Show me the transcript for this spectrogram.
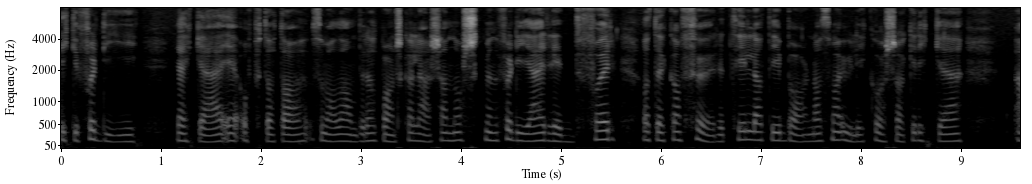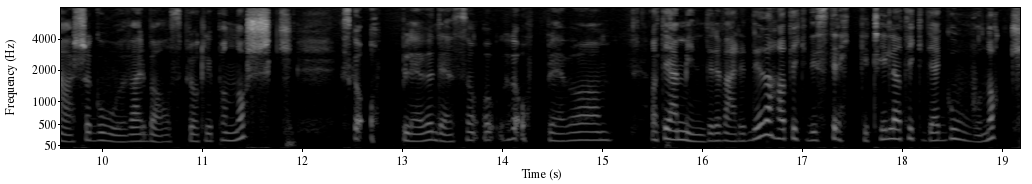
Ikke fordi jeg ikke er opptatt av, som alle andre, at barn skal lære seg norsk, men fordi jeg er redd for at det kan føre til at de barna som av ulike årsaker ikke er så gode verbalspråklig på norsk, skal oppleve som skal oppleve at de er mindreverdige. Da. At ikke de strekker til, at ikke de er gode nok.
